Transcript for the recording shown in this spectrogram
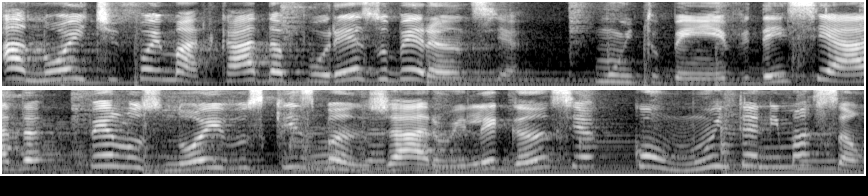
A noite foi marcada por exuberância, muito bem evidenciada pelos noivos que esbanjaram elegância com muita animação.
